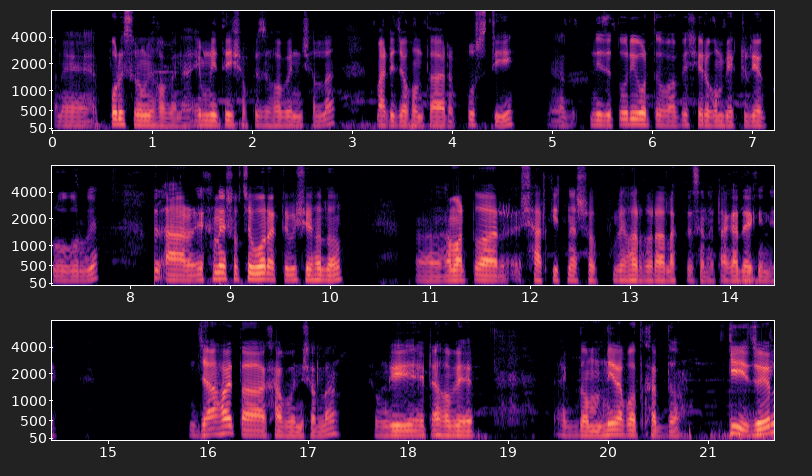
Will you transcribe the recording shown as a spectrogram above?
মানে পরিশ্রমই হবে না। এমনিতেই সব কিছু হবে ইনশাল্লাহ। মাটি যখন তার পুষ্টি নিজে তৈরি করতে পারবে, সেরকম ব্যাকটেরিয়া গ্রো করবে। আর এখানে সবচেয়ে বড় একটা বিষয় হলো আমার তো আর সার কীটনাশক ব্যবহার করা লাগতেছে না টাকা দিয়ে কিনে। যা হয় তা খাব ইনশাল্লাহ এবং কি এটা হবে একদম নিরাপদ খাদ্য। কি জুয়েল?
